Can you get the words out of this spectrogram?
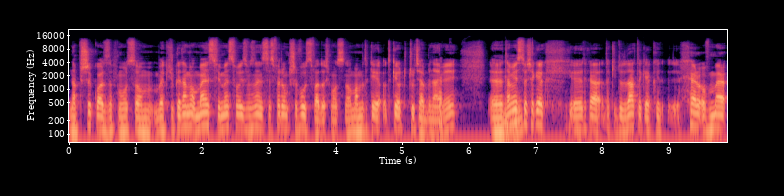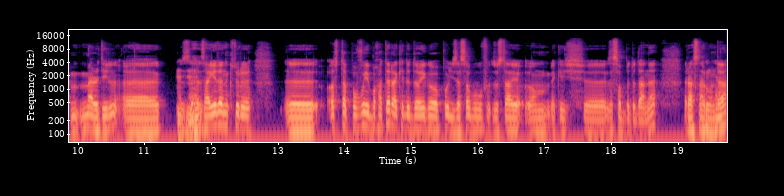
Na przykład za pomocą, bo jak już gadamy o męstwie, męstwo jest związane ze sferą przywództwa dość mocno. Mamy takie, takie odczucia bynajmniej. E, Tam Mhm. jest coś takiego jak e, taka, taki dodatek jak Hair of Mer Merdil. za, Mhm. za jeden, który odtapowuje bohatera, kiedy do jego puli zasobów zostają jakieś zasoby dodane raz na Mhm. rundę.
